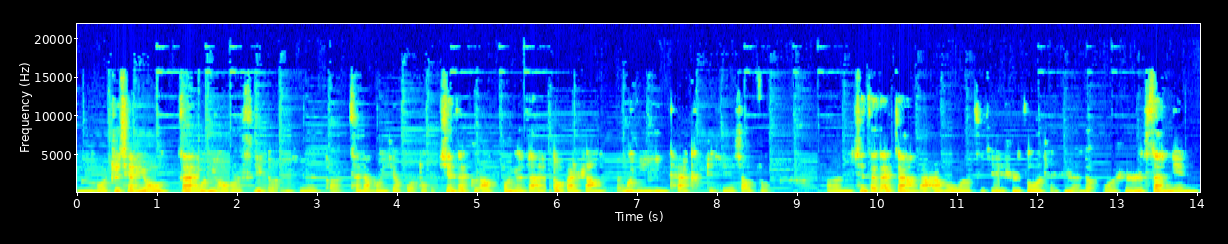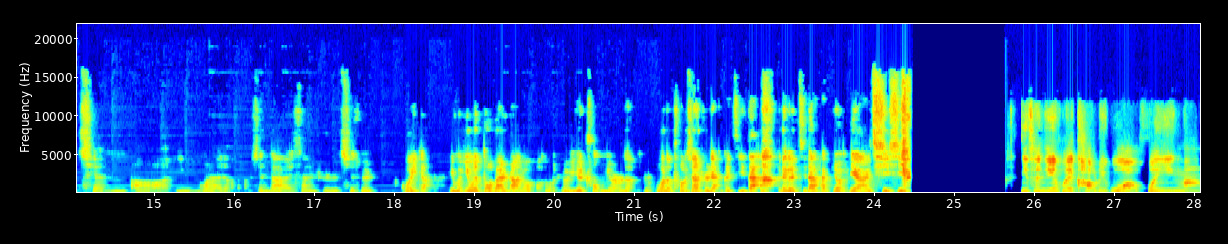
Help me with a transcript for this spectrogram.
嗯，我之前有在 Women Oversea 的一些呃参加过一些活动，现在主要活跃在豆瓣上 Women in Tech 这些小组。嗯，现在在加拿大，然后我自己也是做程序员的，我是三年前啊移民过来的，现在三十七岁。贵一点，因为因为豆瓣上有好多有一些重名的，我的头像是两个鸡蛋，那个鸡蛋还比较有恋爱气息。你曾经会考虑过婚姻吗？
